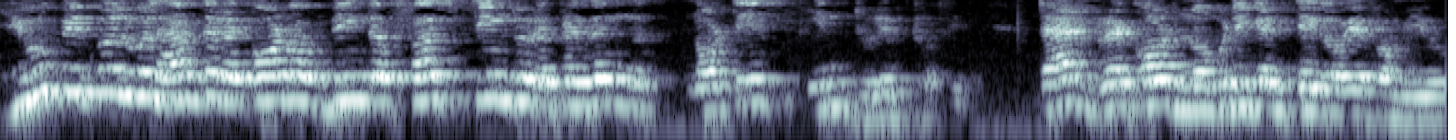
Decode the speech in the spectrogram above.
you people will have the record of being the first team to represent Northeast in Duleep Trophy. That record nobody can take away from you.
